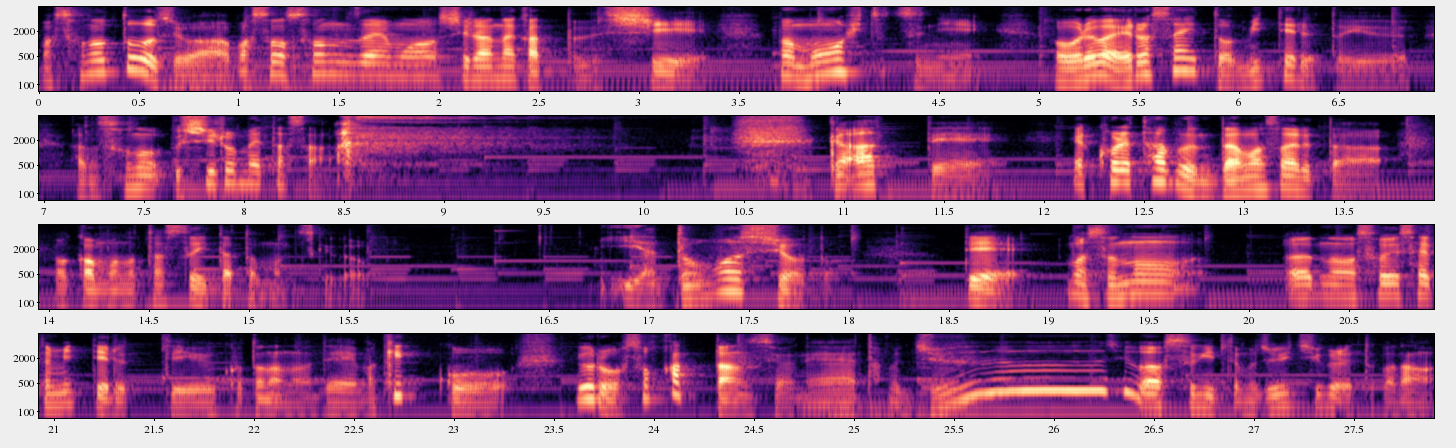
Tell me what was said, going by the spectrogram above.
まあ、その当時は、まあ、その存在も知らなかったですし、まあ、もう一つに俺はエロサイトを見てるというあのその後ろめたさ があっていやこれ多分騙された若者多数いたと思うんですけどいやどうしようと。で、まあ、そのあのそういうサイト見てるっていうことなので、まあ、結構夜遅かったんですよね。多分10時は過ぎても11時ぐらいとかな。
